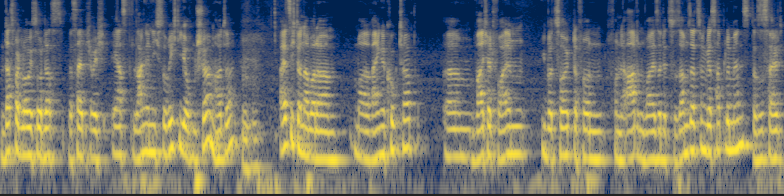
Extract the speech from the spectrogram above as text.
Und das war, glaube ich, so das, weshalb ich euch erst lange nicht so richtig auf dem Schirm hatte. Mhm. Als ich dann aber da mal reingeguckt habe ähm, war ich halt vor allem überzeugt davon, von der Art und Weise der Zusammensetzung der Supplements. Das ist halt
